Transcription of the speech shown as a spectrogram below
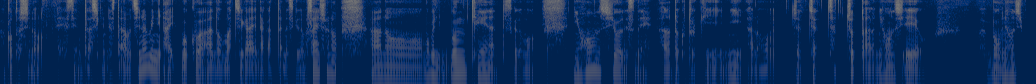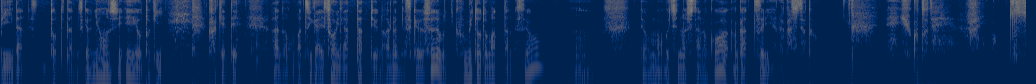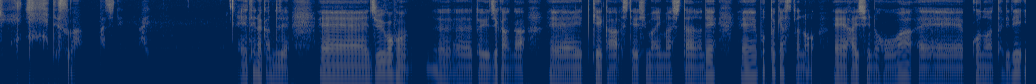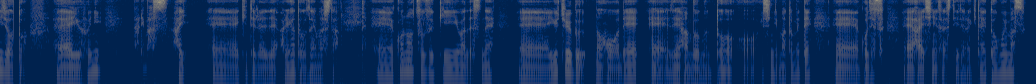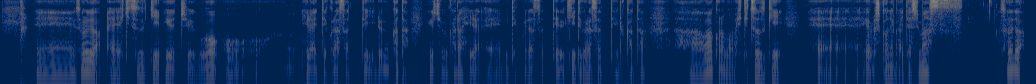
今年のセンター試験です。あちなみに、はい、僕はあの間違えなかったんですけども、最初の、あのー、僕に文系なんですけども、日本史をですね、あの解くときに、あの、じゃ、じゃ、ちょっとあの日本史 A を、日本史 B なんです、取ってたんですけど、日本史 A を解きかけて、あの、間違えそうになったっていうのはあるんですけど、それでも踏みとどまったんですよ。うん。でももう、うちの下の子はがっつりやらかしたと。えー、いうことで、はい、もう、キーですわ。マジで。はい。えー、てな感じで、えー、15分、という時間が、えー、経過してしまいましたので、えー、ポッドキャストの、えー、配信の方は、え、この辺りで以上というふうにます。はい。えー、聞いてるのでありがとうございました。えー、この続きはですね、えー、YouTube の方で、えー、前半部分と一緒にまとめて、えー、後日、え、配信させていただきたいと思います。え、それでは、え、引き続き YouTube を開いてくださっている方、YouTube からひら、え、見てくださっている、聞いてくださっている方は、このまま引き続き、え、よろしくお願いいたします。それでは、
